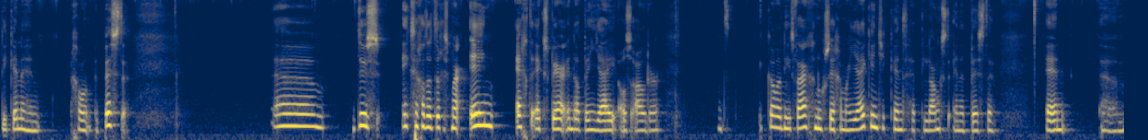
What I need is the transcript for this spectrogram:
die kennen hen gewoon het beste. Ehm, dus ik zeg altijd, er is maar één echte expert en dat ben jij als ouder. Want ik kan het niet vaak genoeg zeggen, maar jij kindje kent het langste en het beste. En ehm,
